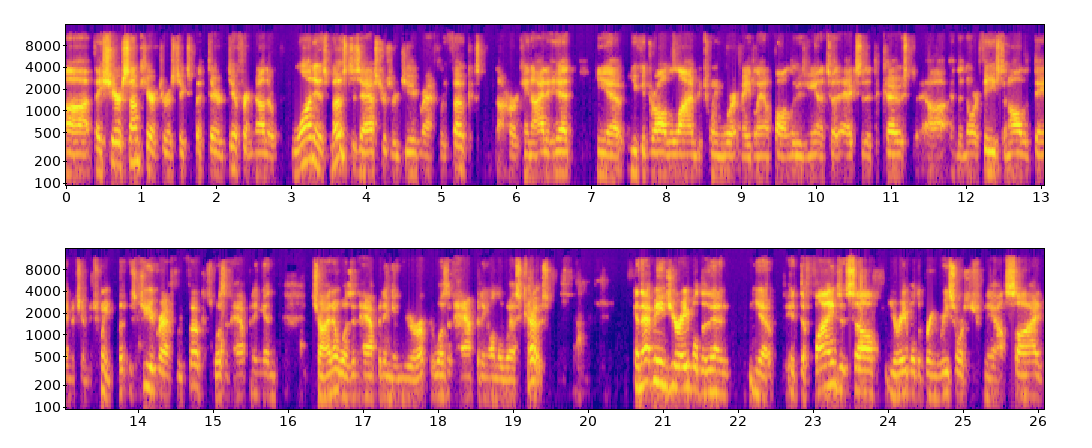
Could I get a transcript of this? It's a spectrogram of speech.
uh, they share some characteristics, but they're different in other. One is most disasters are geographically focused. Now, Hurricane Ida hit, you know, you could draw the line between where it made landfall in Louisiana to the exit exited the coast uh, in the Northeast and all the damage in between. But it was geographically focused. It wasn't happening in China, wasn't happening in Europe, it wasn't happening on the West Coast. And that means you're able to then, you know, it defines itself. You're able to bring resources from the outside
